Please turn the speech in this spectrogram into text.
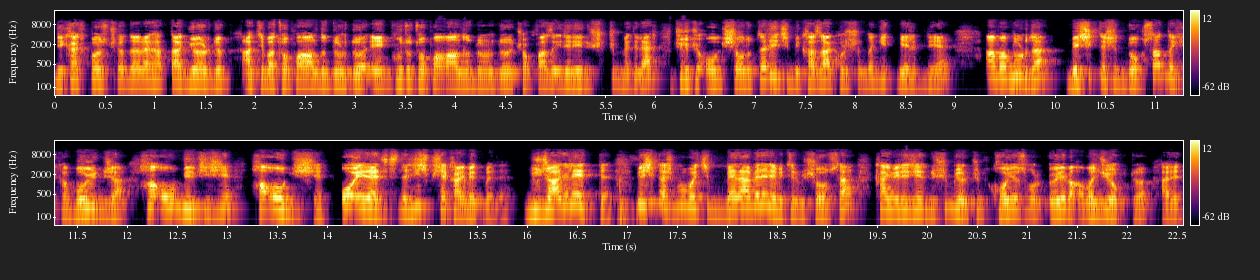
Birkaç pozisyonda ben hatta gördüm. Atiba topu aldı durdu. Enkudu topu aldı durdu. Çok fazla ileriyi düşünmediler. Çünkü 10 kişi oldukları için bir kaza kurşununda gitmeyelim diye. Ama burada Beşiktaş'ın 90 dakika boyunca ha 11 kişi ha 10 kişi o enerjisinden hiçbir şey kaybetmedi. Mücadele etti. Beşiktaş bu maçı berabere de bitirmiş olsa kaybedeceğini düşünmüyorum. Çünkü Konyaspor öyle bir amacı yoktu. Hani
